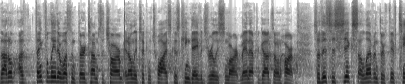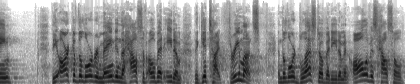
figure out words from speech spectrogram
Uh, thankfully, there wasn't third time's the charm. It only took him twice because King David's really smart, man after God's own heart. So this is 6 11 through 15. The ark of the Lord remained in the house of Obed Edom, the Gittite, three months. And the Lord blessed Obed Edom and all of his household.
